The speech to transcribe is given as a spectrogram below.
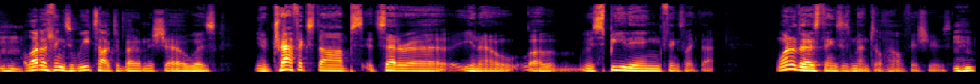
Mhm. A lot of things that we talked about on the show was, you know, traffic stops, et cetera, you know, uh, speeding, things like that. One of those things is mental health issues. Mhm.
